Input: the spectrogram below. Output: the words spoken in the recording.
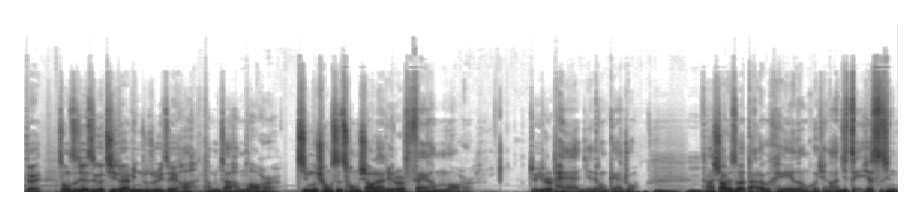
对，总之就是个极端民族主义者哈。他们家他们老汉儿吉姆琼斯从小呢就有点儿烦他们老汉儿，就有点儿叛逆那种感觉。嗯嗯，他小的时候带了个黑人回去，那你这些事情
